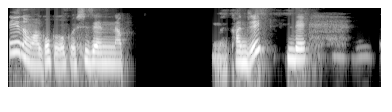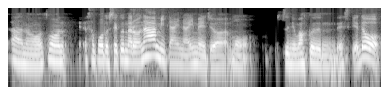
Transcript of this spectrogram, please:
ていうのはごくごく自然なうん感じ？で、あの、そう、サポートしていくんだろうな、みたいなイメージはもう普通に湧くんですけど、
